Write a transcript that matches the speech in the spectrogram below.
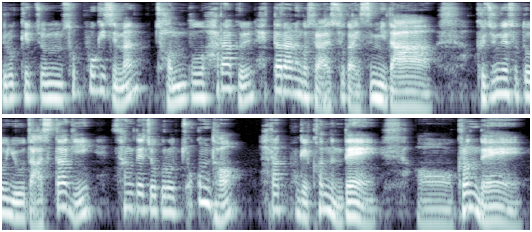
이렇게 좀 소폭이지만 전부 하락을 했다라는 것을 알 수가 있습니다. 그 중에서도 요 나스닥이 상대적으로 조금 더 하락폭이 컸는데 어, 그런데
